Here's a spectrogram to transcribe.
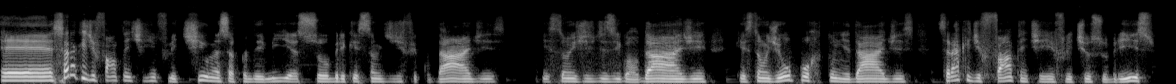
é, será que de fato a gente refletiu nessa pandemia sobre questão de dificuldades, questões de desigualdade, questão de oportunidades? Será que de fato a gente refletiu sobre isso?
